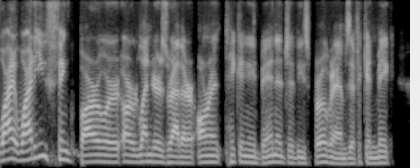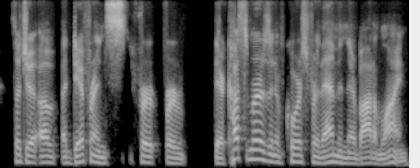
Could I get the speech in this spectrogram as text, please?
why, why do you think borrower or lenders rather aren't taking advantage of these programs if it can make such a, a, a difference for, for their customers and of course for them and their bottom line?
